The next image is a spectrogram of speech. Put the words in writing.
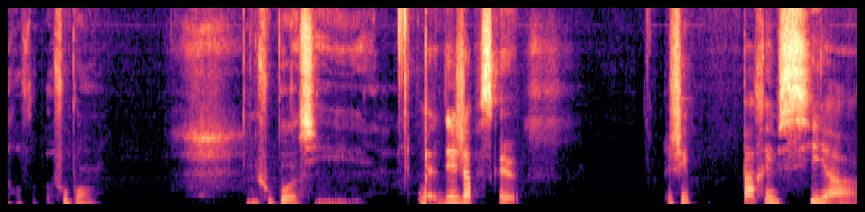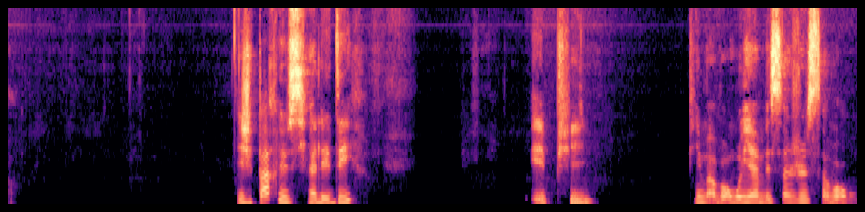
Non, faut pas. Il faut pas. Il faut pas. Si... Bah, déjà parce que j'ai pas réussi à. J'ai pas réussi à l'aider. Et puis, puis il m'avait envoyé un message juste avant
